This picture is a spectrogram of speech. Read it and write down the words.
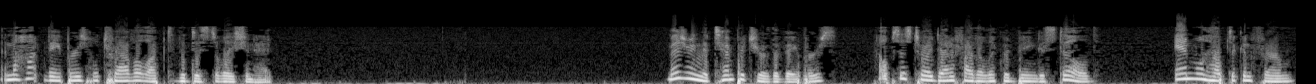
and the hot vapors will travel up to the distillation head. Measuring the temperature of the vapors helps us to identify the liquid being distilled and will help to confirm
